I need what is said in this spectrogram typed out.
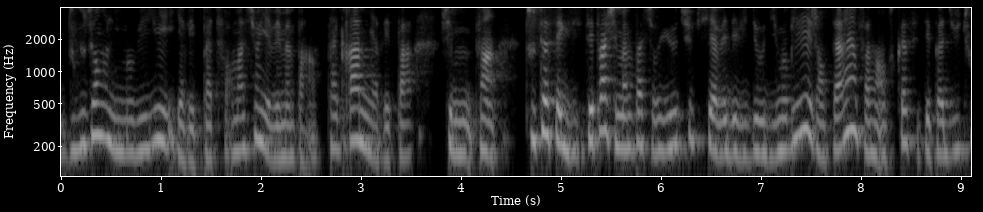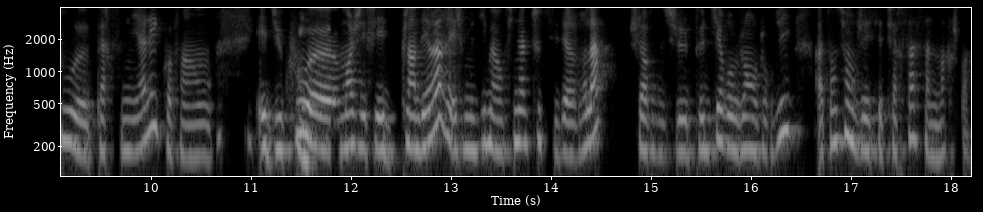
12 ans, l'immobilier, il n'y avait pas de formation, il n'y avait même pas Instagram, il n'y avait pas. Enfin, tout ça, ça n'existait pas. Je ne sais même pas sur YouTube s'il y avait des vidéos d'immobilier, j'en sais rien. Enfin, en tout cas, ce n'était pas du tout. Euh, personne n'y allait. Quoi. Enfin, et du coup, euh, moi, j'ai fait plein d'erreurs et je me dis, mais au final, toutes ces erreurs-là, je, leur, je peux dire aux gens aujourd'hui, attention, j'ai essayé de faire ça, ça ne marche pas.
